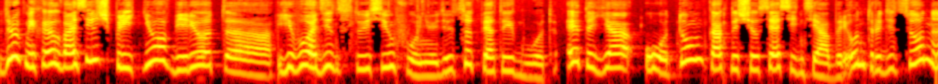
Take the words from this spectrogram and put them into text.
Вдруг Михаил Васильевич Плетнев берет э, его одиннадцатую симфонию, 905 год. Это я о том, как начался сентябрь. Он традиционно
